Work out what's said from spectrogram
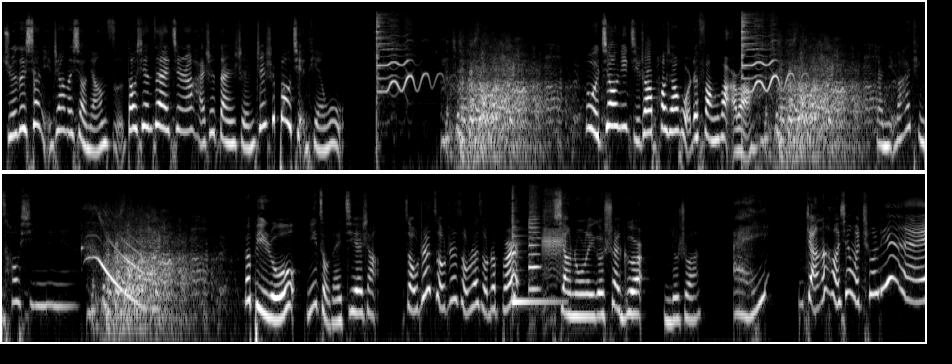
觉得像你这样的小娘子，到现在竟然还是单身，真是暴殄天物。我教你几招泡小伙的方法吧。咋你们还挺操心的呢。说比如你走在街上，走着走着走着走着，嘣儿相中了一个帅哥，你就说：哎，你长得好像我初恋哎。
